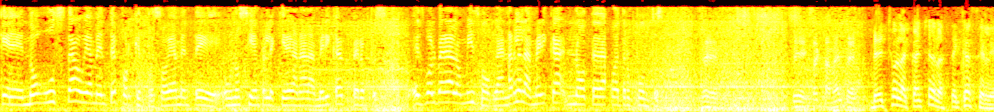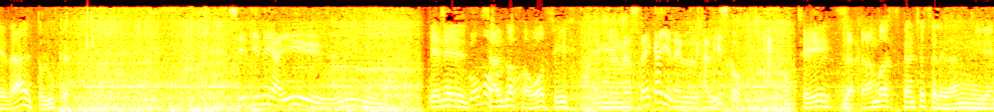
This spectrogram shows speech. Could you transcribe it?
que no gusta, obviamente, porque pues obviamente uno siempre le quiere ganar a América, pero pues es volver a lo mismo. Ganarle a la América no te da cuatro puntos. Sí, sí, exactamente. De hecho, la cancha de la Azteca se le da al Toluca. Sí, tiene ahí un... Tiene cómodo, saldo ¿no? a favor, sí. En el Azteca y en el Jalisco. Sí, la- ambas canchas se le dan muy bien.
